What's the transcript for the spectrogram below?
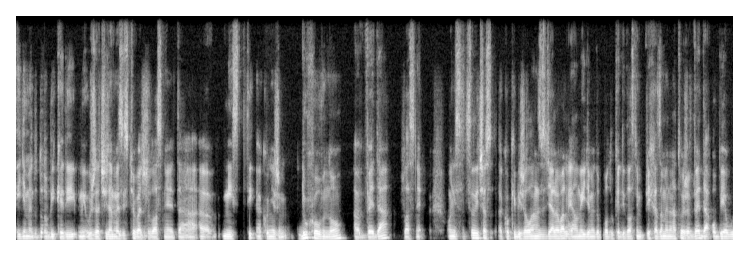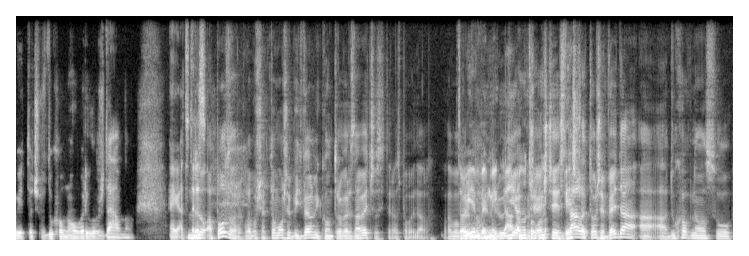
ideme do doby, kedy my už začíname zisťovať, že vlastne tá mysti, ako nie, že duchovno a veda, vlastne oni sa celý čas ako keby že len vzdialovali, ale my ideme do bodu, kedy vlastne prichádzame na to, že veda objavuje to, čo v duchovno hovorilo už dávno. Hej, a teraz... No a pozor, lebo však to môže byť veľmi kontroverzná vec, čo si teraz povedal. Lebo to je veľmi... Ľudí, ono to, ono, ešte je stále to, že veda a, a duchovno sú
